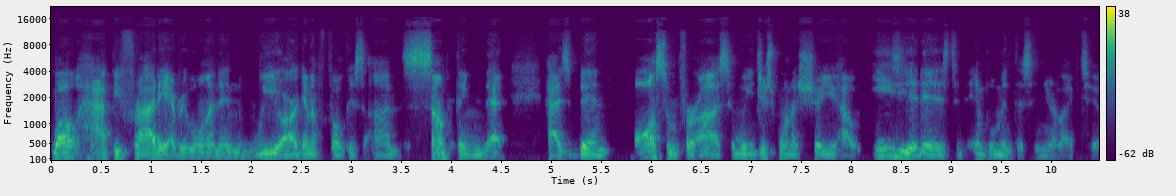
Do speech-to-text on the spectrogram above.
Well, happy Friday, everyone. And we are going to focus on something that has been awesome for us. And we just want to show you how easy it is to implement this in your life, too.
